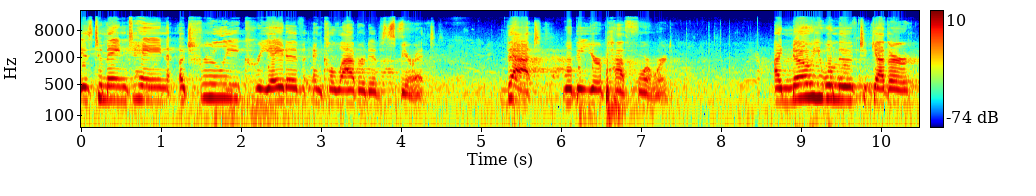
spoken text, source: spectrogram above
is to maintain a truly creative and collaborative spirit. That will be your path forward. I know you will move together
